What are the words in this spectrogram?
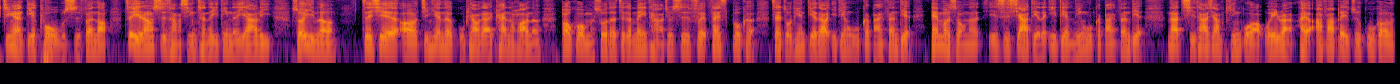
竟然跌破五十分哦，这也让市场形成了一定。的压力，所以呢，这些呃今天的股票来看的话呢，包括我们说的这个 Meta，就是 Facebook，在昨天跌到一点五个百分点，Amazon 呢也是下跌了一点零五个百分点。那其他像苹果、微软还有阿发贝，就是 Google 呢，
